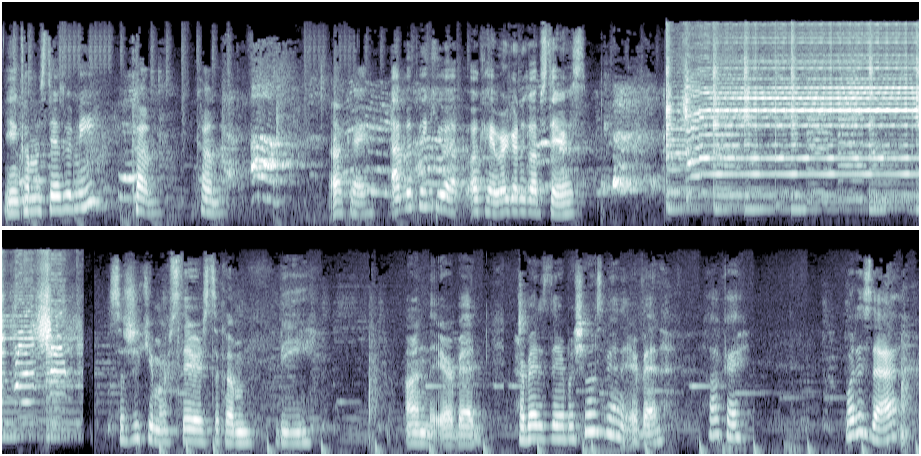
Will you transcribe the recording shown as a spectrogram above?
You gonna come upstairs with me? Come. Come. Okay. I'm gonna pick you up. Okay, we're gonna go upstairs. So she came upstairs to come be on the airbed. Her bed is there, but she wants to be on the airbed. Okay. What is that?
